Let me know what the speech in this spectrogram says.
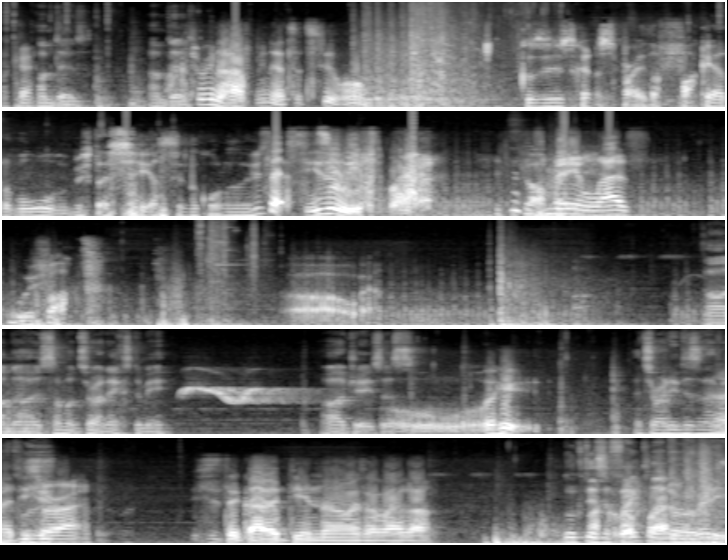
Okay. I'm dead. I'm dead. Three and a half minutes, it's too long. Because they're just going to spray the fuck out of all of them if they see us in the corner there. Who's that scissor lift, bro? It's me and Laz. We're fucked. Oh, wow. Oh no, someone's right next to me. Oh Jesus. Ooh, he- That's right. He doesn't have No, a this It's clue. alright. This is the guy that didn't know it was a ladder. Look, there's a fake ladder already.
